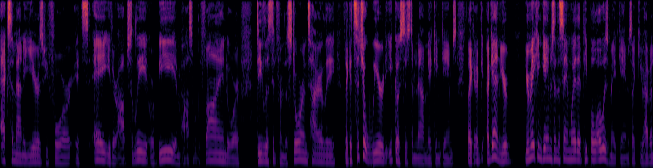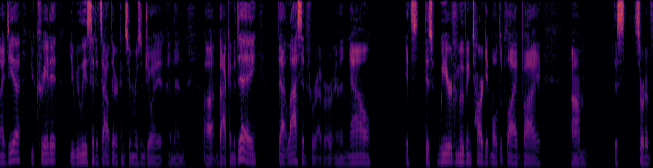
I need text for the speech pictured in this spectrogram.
X amount of years before it's A, either obsolete or B, impossible to find or delisted from the store entirely. Like it's such a weird ecosystem now making games. Like again, you're you're making games in the same way that people always made games. Like you have an idea, you create it, you release it, it's out there, consumers enjoy it, and then uh, back in the day, that lasted forever, and then now it's this weird moving target multiplied by um, this sort of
